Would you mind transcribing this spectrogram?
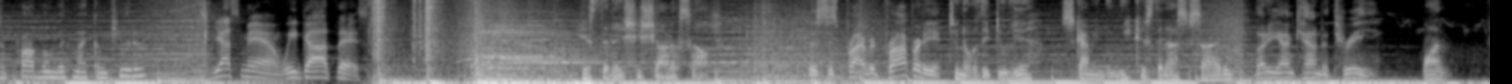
A problem with my computer. Yes, ma'am, we got this. Yesterday, she shot herself. This is private property. Do you know what they do here? Scamming the weakest in our society. Buddy, I'm counting to three. One,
